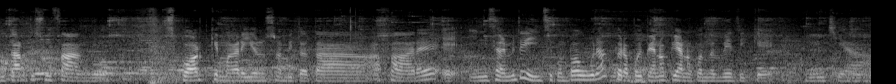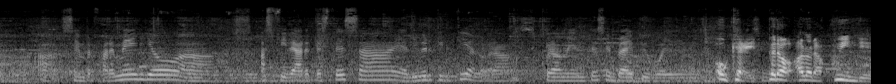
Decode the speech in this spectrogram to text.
buttarti sul fango sport che magari io non sono abituata a fare e inizialmente inizi con paura però poi piano piano quando vedi che cominci a, a sempre fare meglio a, a sfidare te stessa e a divertirti allora sicuramente sempre hai più voglia di Ok, Sì. però allora quindi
